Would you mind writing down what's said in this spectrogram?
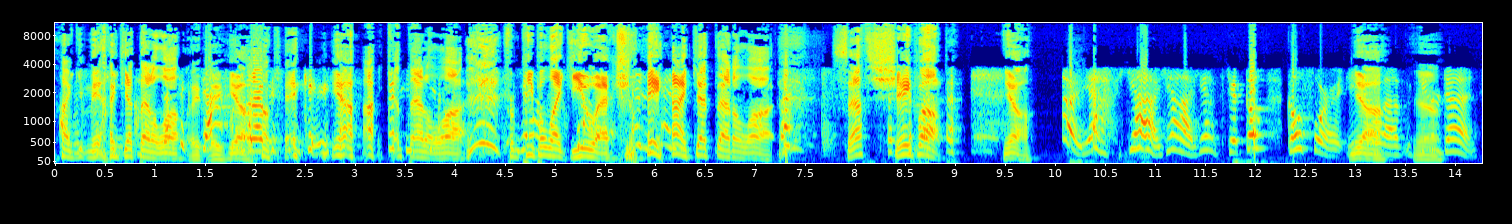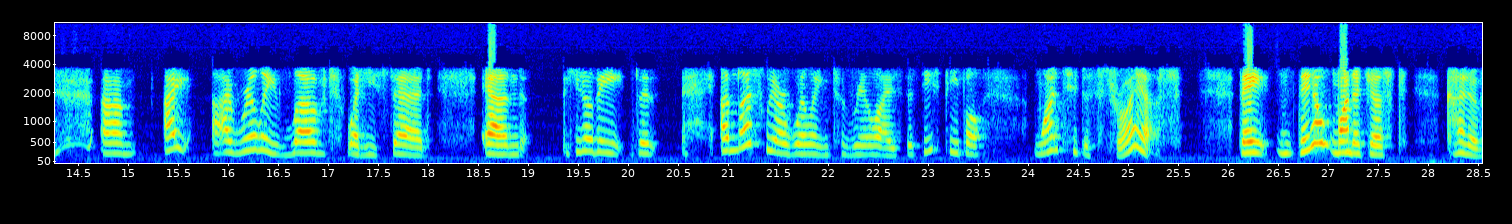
I, get, man, I get that a lot That's lately. exactly yeah, what I was okay. thinking. yeah, I get that a lot from Yeah. people like you. Actually, I get that a lot. Seth, shape up. Yeah, Oh, yeah, yeah, yeah, yeah. Go, go for it. You Yeah, know, uh, yeah. her done. Um, I, I really loved what he said, and you know, the the unless we are willing to realize that these people want to destroy us, they they don't want to just kind of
